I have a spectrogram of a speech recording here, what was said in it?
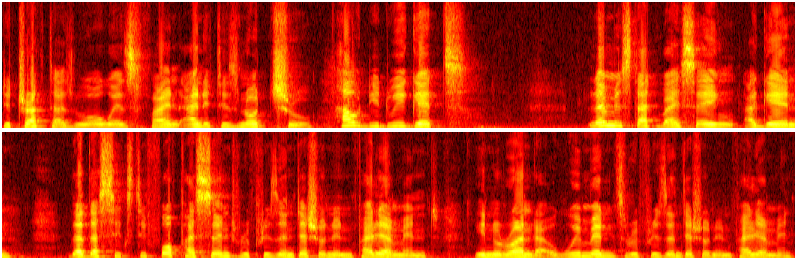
detractors will always find, and it is not true. How did we get? Let me start by saying again that the 64% representation in parliament in Rwanda, women's representation in parliament,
